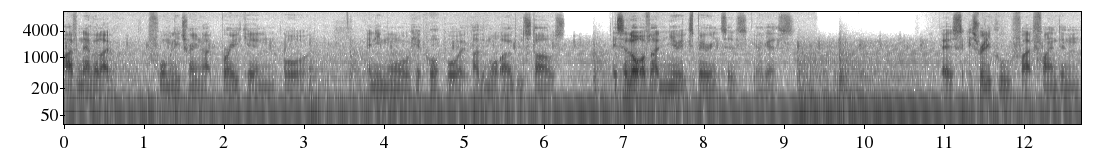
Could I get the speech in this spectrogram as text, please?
I've never like formally trained like breaking or any more hip hop or like the more urban styles. It's a lot of like new experiences, I guess. It's it's really cool finding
